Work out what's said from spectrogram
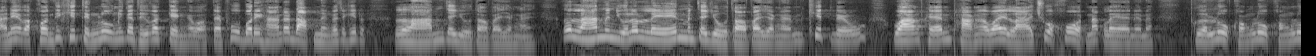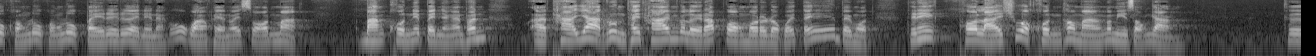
อันนี้ว่าคนที่คิดถึงลูกนี่ก็ถือว่าเก่งครับบอกแต่ผู้บริหารระดับหนึ่งก็จะคิดหลานจะอยู่ต่อไปยังไงเออหลานมันอยู่แล้วเลนมันจะอยู่ต่อไปยังไง มันคิดเดี๋ยววางแผนผังเอาไว้หลายชั่วโคตรนักแลเนี่ยนะเพื่อลูกของลูกของลูกของลูกของลูกไปเรื่อยๆเนี่ยนะโอ้วางแผนไว้ซ้อนมาก บางคนเนี่ยเป็นอย่างนั้นเพราะทายาทรุ่นท้ายๆมันก็เลยรับกองมรดกไว้เต็มไปหมด ทีนี้พอหลายชั่วคนเข้ามามันก็มีสองอย่าง คือ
